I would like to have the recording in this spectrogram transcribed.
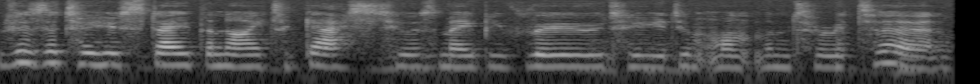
visitor who stayed the night, a guest who was maybe rude, who you didn't want them to return,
